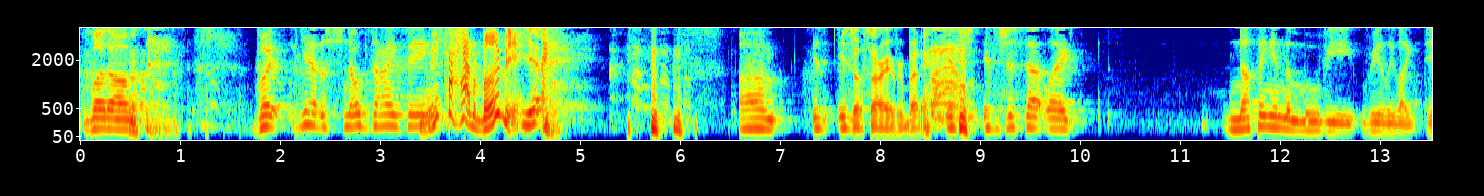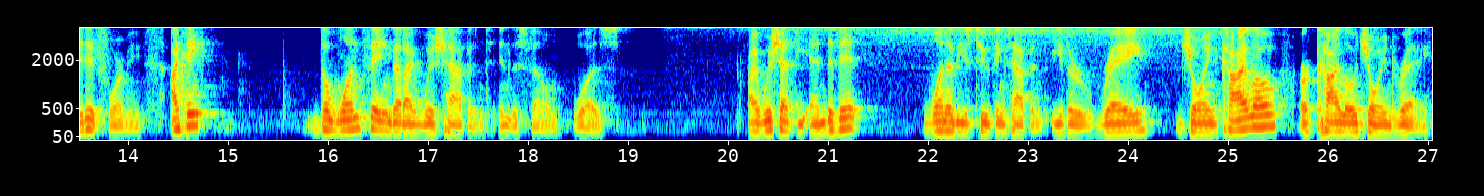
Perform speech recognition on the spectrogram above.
but um, but yeah, the Snoke dying thing. had a baby. Yeah. um, it's, it's, So sorry, everybody. it's it's just that like nothing in the movie really like did it for me. I think the one thing that I wish happened in this film was I wish at the end of it one of these two things happened. Either Rey joined Kylo or Kylo joined Rey.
